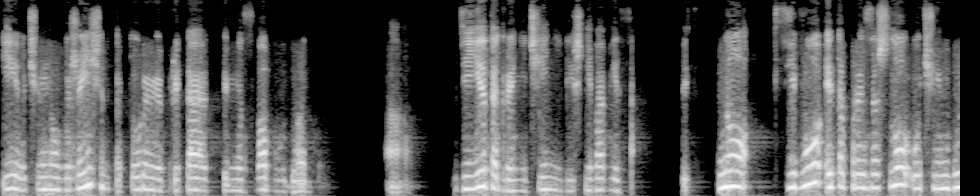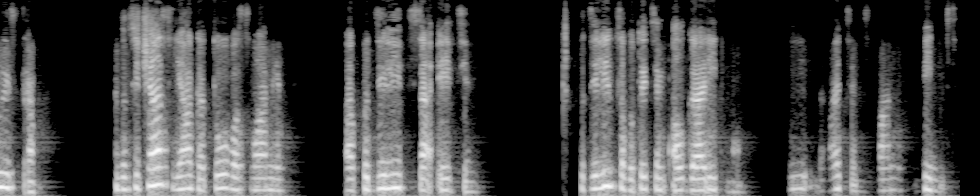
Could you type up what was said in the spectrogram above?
и очень много женщин, которые обретают именно свободу от а, диет, ограничений лишнего веса. Но всего это произошло очень быстро. Вот сейчас я готова с вами а, поделиться этим, поделиться вот этим алгоритмом. И давайте мы с вами двинемся.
